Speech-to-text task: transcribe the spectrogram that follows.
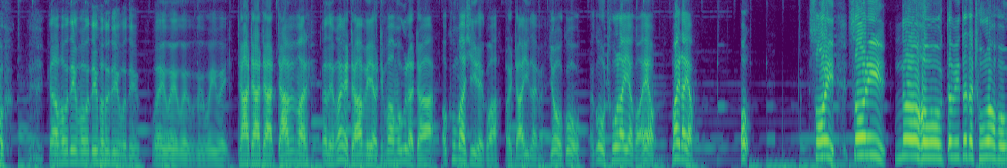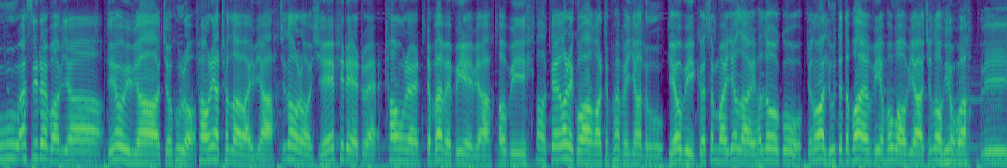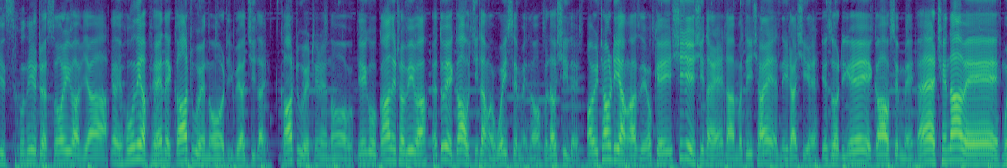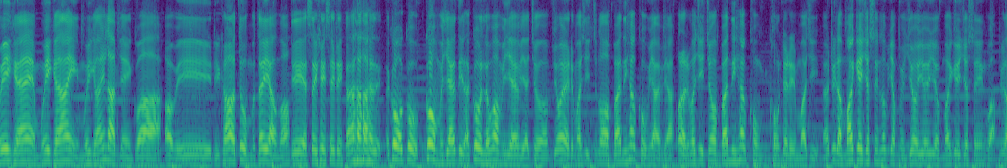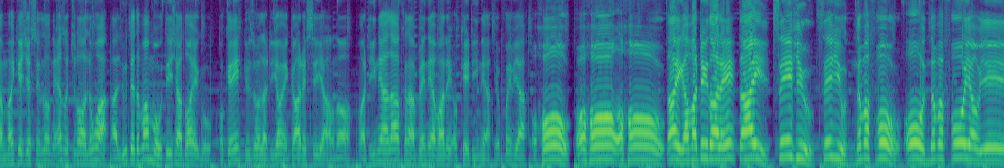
ကဖုန်းသေးဖုန်းသေးဖုန်းသေးဖုန်းသေးဝေးဝေးဝေးဝေးဝေးဝေးဒါဒါဒါဒါပဲမလေးကဲငါရဲ့ဒါပဲရောက်ဒီမှာမဟုတ်ဘူးလားဒါအခုမှရှိတယ်ကွာဟဲ့ဒါယူလိုက်မယ်ယောအကိုအကိုထိုးလိုက်ရကွာအဲ့အောင်မိုက်လိုက်ရအောင် sorry sorry no တမီတက်တက်ထိုးတော့မဟုတ်ဘူးအစစ်တဲ့ပါဗျာကဲဟုတ်ပြီဗျာကြောက်ခုတော့ထောင်ထဲကထွက်လာပါပြီဗျာကျွန်တော်တော့ရဲဖြစ်တဲ့အတွက်ထောင်ထဲတစ်ပတ်ပဲပေးရဗျာဟုတ်ပြီဟာကဲတော့လေကွာငါတစ်ပတ်ပဲရလို့ကဲဟုတ်ပြီ customer ရောက်လာပြီ hello ကိုကျွန်တော်ကလူတက်တမ MV မဟုတ်ပါဘူးဗျာကျွန်တော်ပြောပါ please ခုနေ့အတွက် sorry ပါဗျာညဟိုနေ့ကဘဲနဲ့ကားတူရယ်နော်ဒီဘက်ကကြည့်လိုက်ကားတူရယ်ထင်တယ်နော်ကဲကိုကားနေထွက်ပေးပါအဲသူ့ရဲ့ကားကိုကြည့်လိုက်မှာ wait စစ်မယ်နော်ဘယ်လောက်ရှိလဲအော်1150 okay ရှိချင်ရှိနိုင်တယ်ဒါမသေးချာရဲ့အနေအနေထားရှိရယ်ရဲဆိုတော့ဒီကဲကားကိုစစ်မယ်အဲထင်သားပဲမွေခိုင်းမွေခိုင်းမွေခိုင်းလာပြန်ကွာဟုတ်ပြီဒီခါတော့သူ့မတက်ရအောင်နော်ကဲစိတ်ထိတ်စိတ်ထိတ်အကိုအကိုအကိုမရိုက်သေးလားအကိုလုံးဝမရိုက်ဘူးဗျာကျွန်တော်ပြောရတယ်ဒီမှာရှိကျွန်တော်ဘန်ဒီဟပ်ခုံရဗျာဟုတ်လားဒီမှာရှိကျွန်တော်ဘန်ဒီဟပ်ခုံခုံတက်တယ်ဒီမှာရှိအဲတွေ့လား Michael Jackson လောက်ပြမယ်ရော့ရော့ရော့ Michael Jackson ကွာတွေ့လား Michael Jackson လောက်နေအဲဆိုကျွန်တော်လုံးဝလူတက်တမမဟုတ်တေချာသွားရကို Okay ရဲဆိုလားဒီရောက်ရင်ကားလေးစစ်ရအောင်နော်ဟိုဒီနေရာလားခဏဘယ်နေရာပါလဲ Okay ဒီနေရာရဖွင့်ဗျာအိုဟိုအိုဟိုအိုဟိုတာကြီးကမတွေ့သွားလေတာကြီး save you save you number 4 oh number 4ရောက်ရေး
